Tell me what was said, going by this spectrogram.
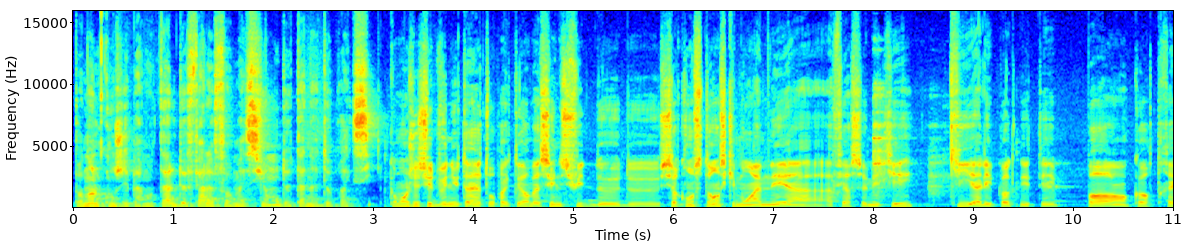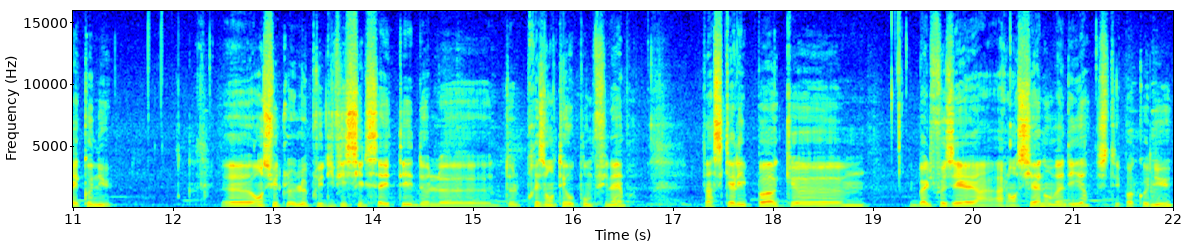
pendant le congé parental, de faire la formation de thanatopraxie. Comment je suis devenu thanatopracteur? Ben, C'est une suite de, circonstances qui m'ont amené à, faire ce métier qui, à l'époque, n'était pas encore très connu. Euh, ensuite, le, plus difficile, ça a été de le, présenter aux pompes funèbres, parce qu'à l'époque, euh, ben, il faisait à, à l'ancienne, on va dire, c'était pas connu.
